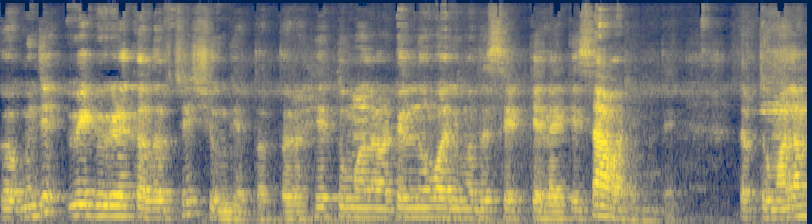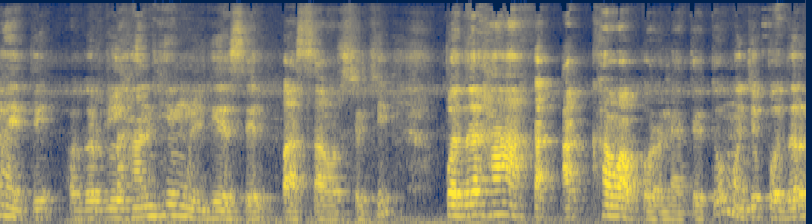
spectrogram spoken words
क- म्हणजे वेगवेगळ्या कलरचे शिवून घेतात. तर हे तुम्हाला वाटेल नऊवारीमध्ये सेट केलं आहे की सहावारीमध्ये. तर तुम्हाला माहिती आहे, अगर लहान ही मुलगी असेल पाच सहा वर्षाची पदर हा अख्खा अख्खा वापरण्यात येतो. म्हणजे पदर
